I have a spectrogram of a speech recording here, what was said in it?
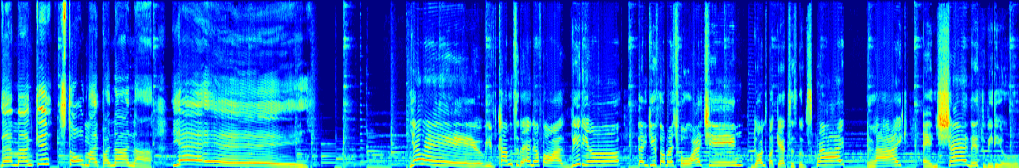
The monkey stole my banana. Yay! Yay! We've come to the end of our video. Thank you so much for watching. Don't forget to subscribe, like, and share this video.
